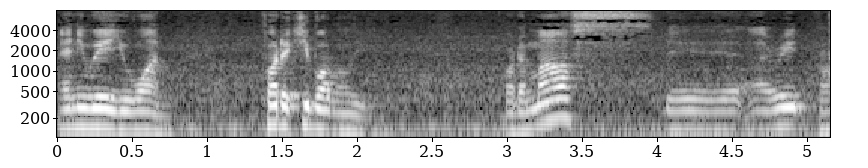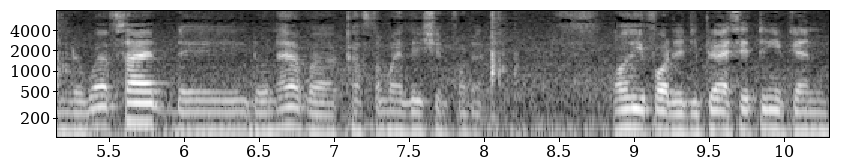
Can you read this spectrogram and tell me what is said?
any way you want. For the keyboard only for the mouse they I read from the website they don't have a customization for that. Only for the DPI setting you can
